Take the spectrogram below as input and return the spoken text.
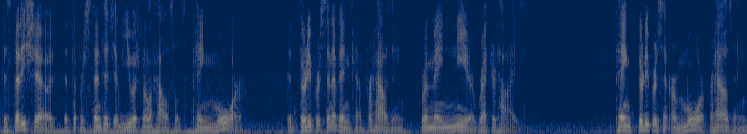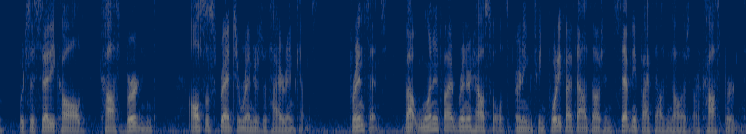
The study showed that the percentage of U.S. rental households paying more than 30% of income for housing remained near record highs. Paying 30% or more for housing, which the study called cost burdened, also spread to renters with higher incomes. For instance, about one in five renter households earning between $45,000 and $75,000 are cost burdened.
